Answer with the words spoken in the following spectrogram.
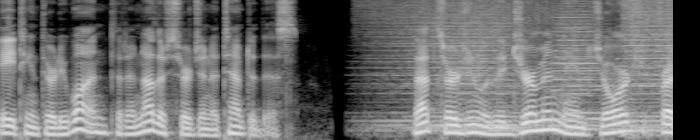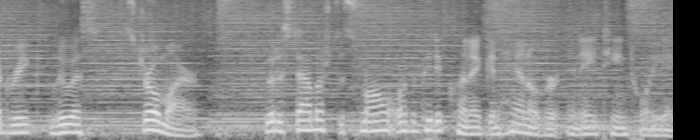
1831 that another surgeon attempted this. That surgeon was a German named George Frederick Louis Stromeyer, who had established a small orthopedic clinic in Hanover in 1828.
